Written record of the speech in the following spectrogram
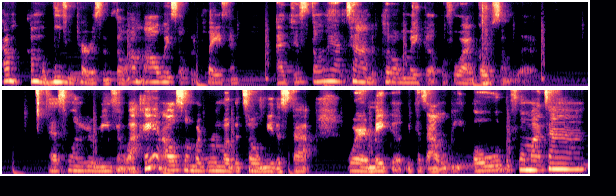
I'm, I'm a moving person so i'm always over the place and I just don't have time to put on makeup before I go somewhere. That's one of the reasons why. And also, my grandmother told me to stop wearing makeup because I would be old before my time.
